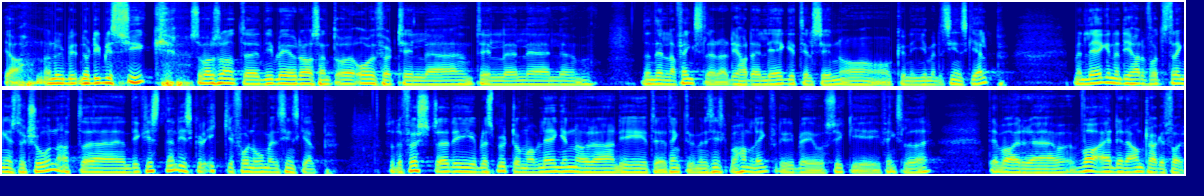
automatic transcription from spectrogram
ja, når de, når de ble syke, så var det sånn at eh, de ble jo da sendt overført til, til le, le, den delen av fengselet der de hadde legetilsyn og, og, kunne gi medisinsk hjelp. Men legene de hadde fått streng instruksjon at de kristne de skulle ikke få noe medisinsk hjelp. Så det første de ble spurt om av legen når de tenkte medisinsk behandling, fordi de ble jo syke i fengselet der, det var hva er dere er anklaget for?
